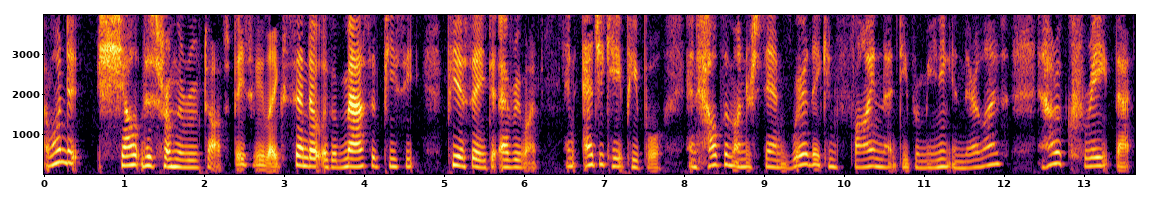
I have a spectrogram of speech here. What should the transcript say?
I wanted to shout this from the rooftops, basically, like send out like a massive PC, PSA to everyone and educate people and help them understand where they can find that deeper meaning in their lives and how to create that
